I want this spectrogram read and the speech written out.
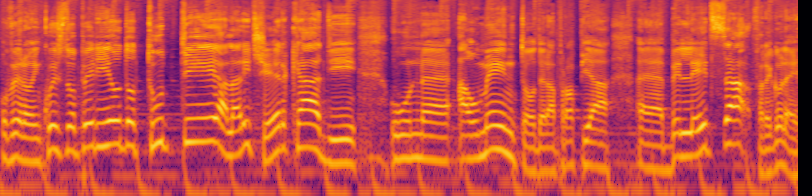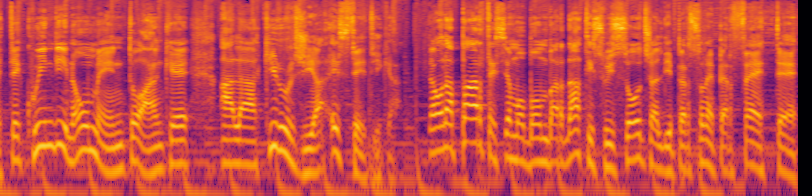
ovvero in questo periodo tutti alla ricerca di un eh, aumento della propria eh, bellezza bellezza, fra virgolette, quindi in aumento anche alla chirurgia estetica. Da una parte siamo bombardati sui social di persone perfette,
